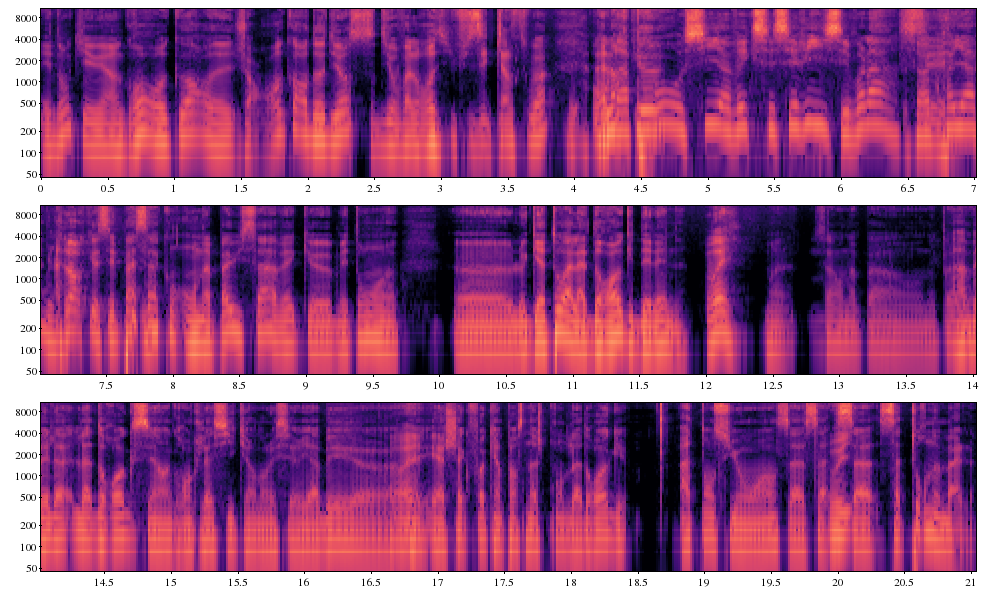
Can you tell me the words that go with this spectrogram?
Et donc, il y a eu un gros record, euh, genre record d'audience. Ils se sont dit, on va le rediffuser 15 fois. On Alors que- apprend aussi avec ces séries. C'est voilà, c'est incroyable. Alors que c'est pas ça qu'on on n'a pas eu ça avec, euh, mettons, euh, le gâteau à la drogue d'Hélène. Ouais. Ça, on n'a pas, on. Ah ben la, la drogue, c'est un grand classique hein, dans les séries AB. euh, Ouais. Et à chaque fois qu'un personnage prend de la drogue, attention, hein, ça, ça, Oui. ça, ça tourne mal.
